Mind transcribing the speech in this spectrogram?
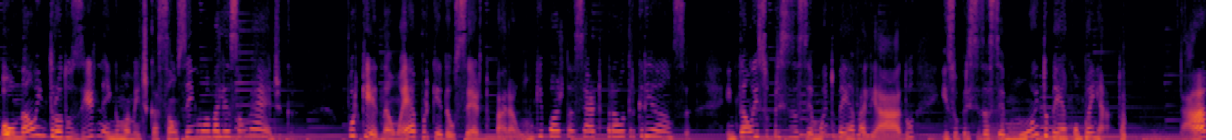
ou não introduzir nenhuma medicação sem uma avaliação médica. Porque não é porque deu certo para um que pode dar certo para outra criança. Então isso precisa ser muito bem avaliado, isso precisa ser muito bem acompanhado, tá?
